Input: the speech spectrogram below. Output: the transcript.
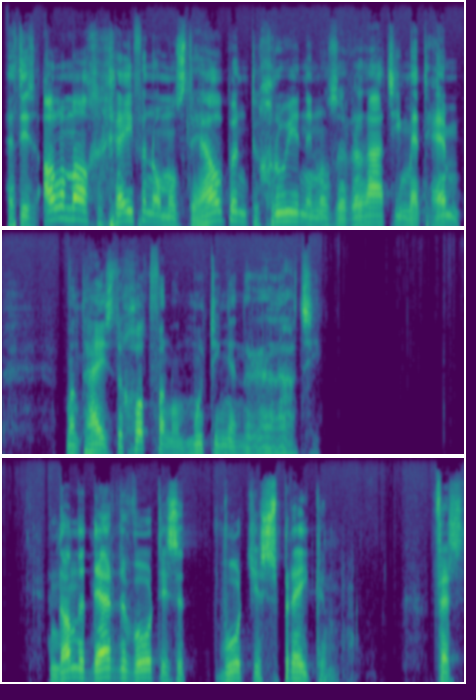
Het is allemaal gegeven om ons te helpen te groeien in onze relatie met Hem. Want Hij is de God van ontmoeting en relatie. En dan het derde woord is het woordje spreken. Vers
